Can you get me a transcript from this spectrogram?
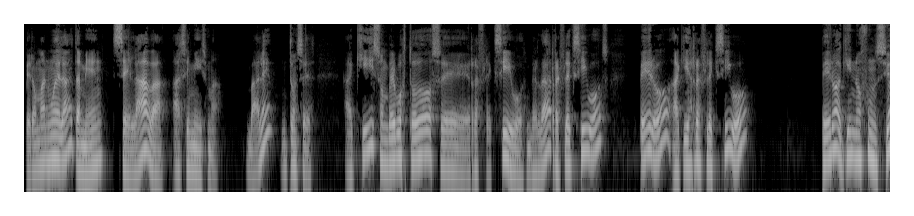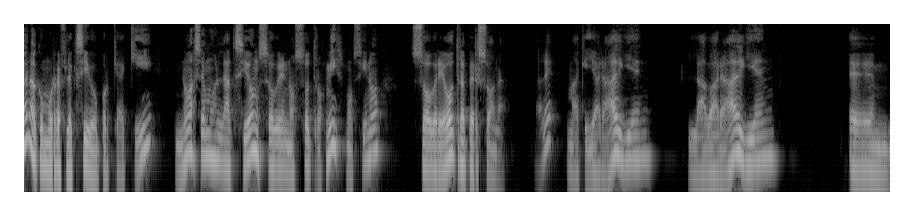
Pero Manuela también se lava a sí misma. ¿Vale? Entonces, aquí son verbos todos eh, reflexivos, ¿verdad? Reflexivos, pero aquí es reflexivo, pero aquí no funciona como reflexivo, porque aquí no hacemos la acción sobre nosotros mismos, sino sobre otra persona. ¿Vale? Maquillar a alguien, lavar a alguien, em,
